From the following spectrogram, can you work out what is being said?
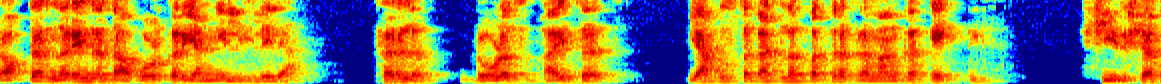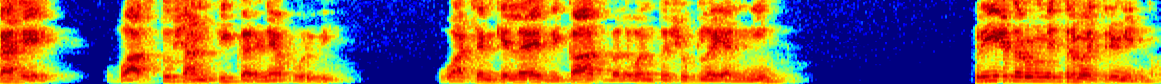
डॉक्टर नरेंद्र दाभोळकर यांनी लिहिलेल्या ठरलं डोळस व्हायचंच या पुस्तकातलं पत्र क्रमांक एकतीस. शीर्षक आहे वास्तुशांती करण्यापूर्वी. वाचन केलंय विकास बलवंत शुक्ल यांनी. प्रिय तरुण मित्र मैत्रिणींनो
